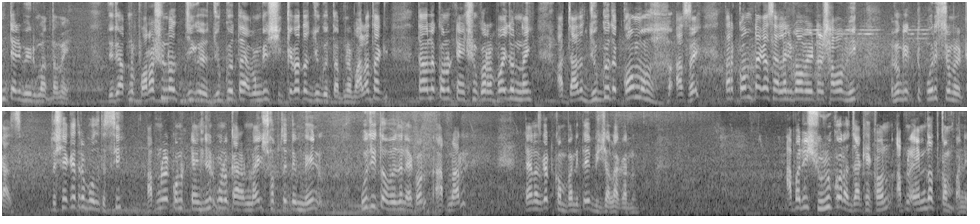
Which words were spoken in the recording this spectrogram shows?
ইন্টারভিউর মাধ্যমে। যদি আপনার পড়াশোনার যোগ্যতা এবং কি শিক্ষাগত যোগ্যতা আপনার ভালো থাকে, তাহলে কোনো টেনশন করার প্রয়োজন নাই। আর যাদের যোগ্যতা কম আছে, তার কম টাকা স্যালারি পাবে, এটা স্বাভাবিক। এবং একটু পরিশ্রমের কাজ। তো সেক্ষেত্রে বলতেছি, আপনার কোনো টেনশনের কোনো কারণ নাই। সবচেয়ে মেইন উচিত হবে যেন এখন আপনার ট্যানাসগার্ড কোম্পানিতে ভিসা লাগানো। আবারই শুরু করা যাক এখন আপনার এমদাদ কোম্পানি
